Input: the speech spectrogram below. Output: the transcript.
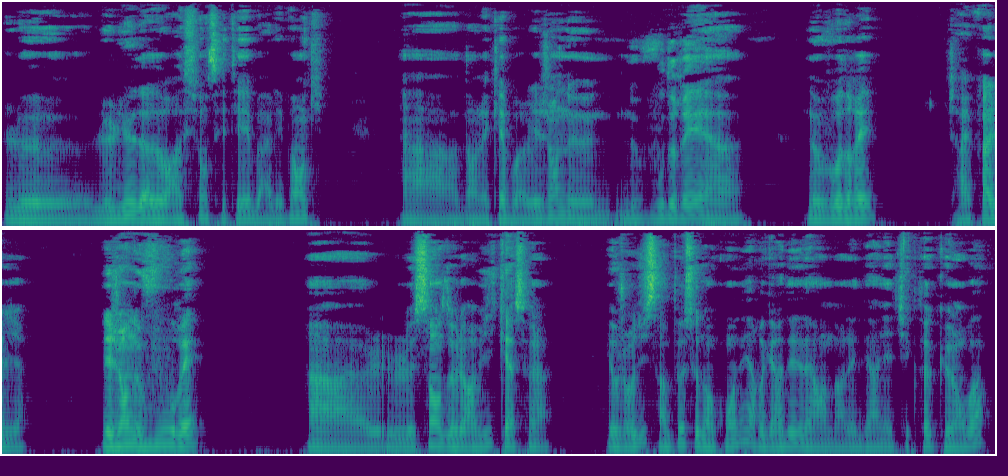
le, le lieu d'adoration c'était bah, les banques euh, dans lesquelles voilà, les gens ne, ne voudraient ne vaudraient j'arrive pas à le dire les gens ne voueraient le sens de leur vie qu'à cela et aujourd'hui, c'est un peu ce dont on est. Regardez dans, les derniers TikTok que l'on voit,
